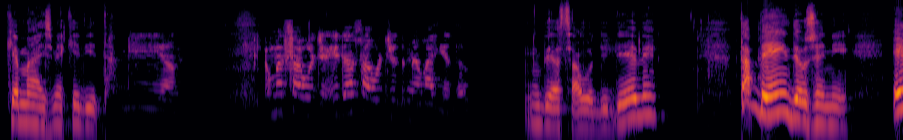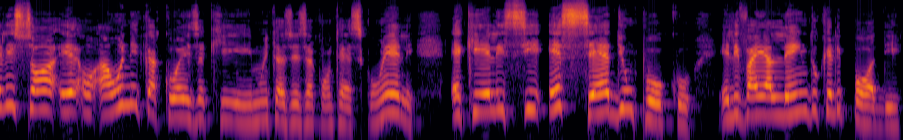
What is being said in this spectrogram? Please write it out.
O que mais, minha querida? E ah, como é a saúde? E da saúde do meu marido? Vamos ver a saúde dele. Tá bem, Deuseni. Ele só. é, A única coisa que muitas vezes acontece com ele é que ele se excede um pouco. Ele vai além do que ele pode.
